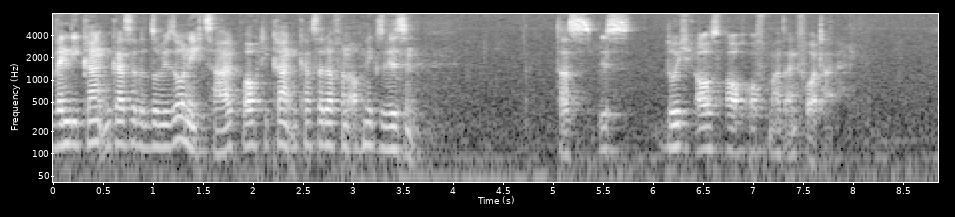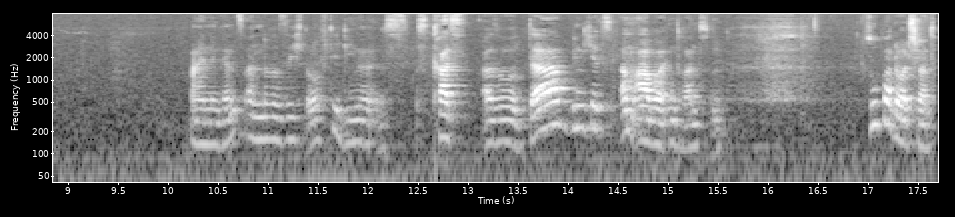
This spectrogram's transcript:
wenn die Krankenkasse das sowieso nicht zahlt, braucht die Krankenkasse davon auch nichts wissen. Das ist durchaus auch oftmals ein Vorteil. Eine ganz andere Sicht auf die Dinge ist, ist krass. Also da bin ich jetzt am Arbeiten dran. Super Deutschland.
